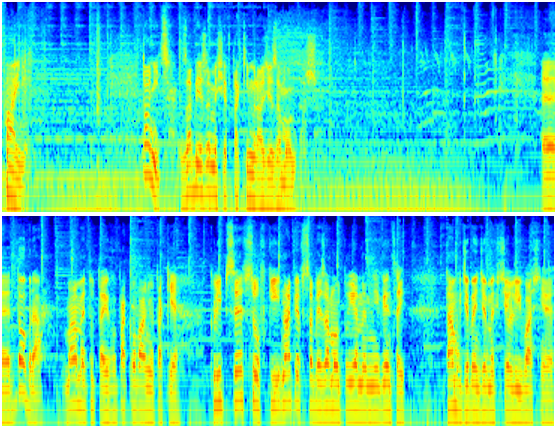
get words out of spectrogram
Fajnie. To nic, zabierzemy się w takim razie za montaż. E, dobra, mamy tutaj w opakowaniu takie klipsy, wsówki. Najpierw sobie zamontujemy mniej więcej tam gdzie będziemy chcieli właśnie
